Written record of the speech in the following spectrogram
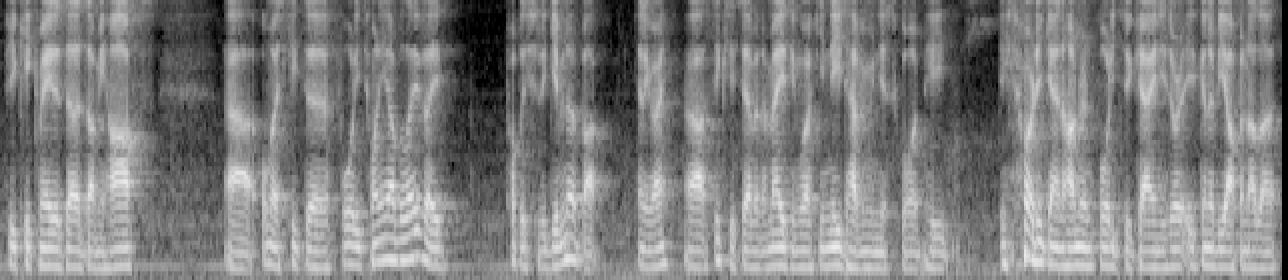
A few kick meters out of dummy half. Uh, almost kicked a 40 20, I believe. They probably should have given it, but anyway, uh, 67. Amazing work. You need to have him in your squad. He He's already gained 142k and he's, he's going to be up another,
